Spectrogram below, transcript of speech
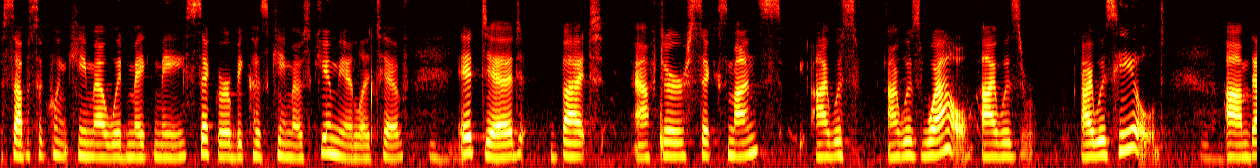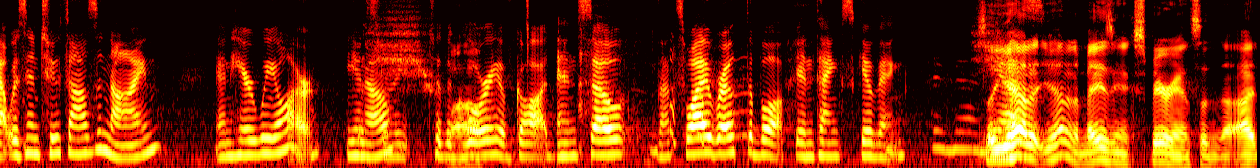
subsequent chemo would make me sicker because chemo's cumulative. It did, but after six months, I was, I was well. I was, I was healed. Um, that was in 2009, and here we are, you know? Right, To the glory of God. And so that's why I wrote the book in Thanksgiving. So you had a, you had an amazing experience, and I,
